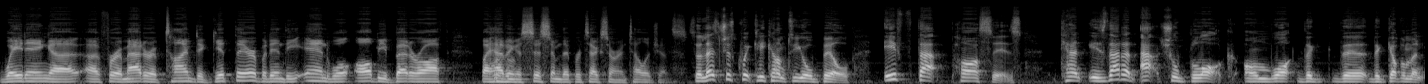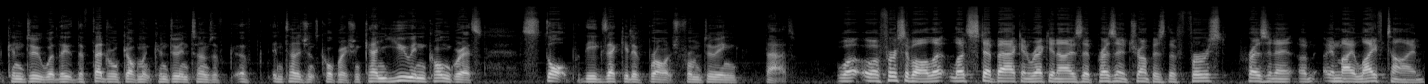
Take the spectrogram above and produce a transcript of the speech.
waiting uh, uh, for a matter of time to get there, but in the end, we'll all be better off by having mm-hmm. a system that protects our intelligence. So let's just quickly come to your bill. If that passes, can, is that an actual block on what the, the, the government can do, what the, the federal government can do in terms of, of intelligence cooperation? Can you in Congress stop the executive branch from doing that? Well, well first of all, let, us step back and recognize that President Trump is the first president in my lifetime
